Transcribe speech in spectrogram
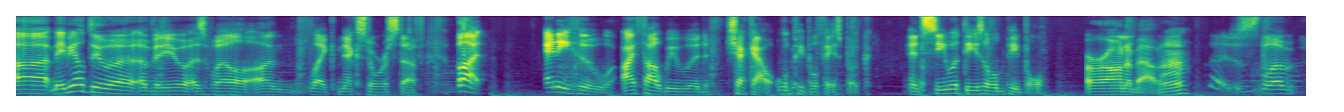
uh maybe i'll do a, a video as well on like next door stuff. But anywho i thought we would check out old people facebook and see what these old people are on about huh I just love,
